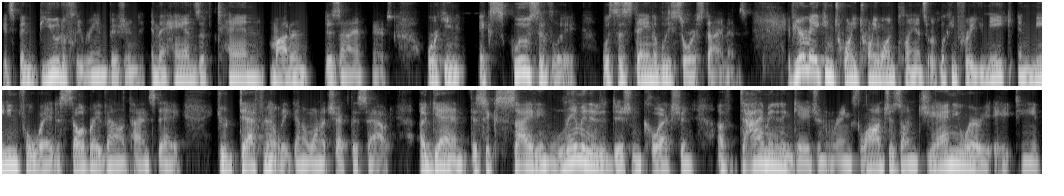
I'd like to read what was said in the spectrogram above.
it's been beautifully re envisioned in the hands of 10 modern designers working exclusively with sustainably sourced diamonds. If you're making 2021 plans or looking for a unique and meaningful way to celebrate Valentine's Day, you're definitely going to want to check this out. Again, this exciting limited edition collection of diamond engagement rings launches on January 18th,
